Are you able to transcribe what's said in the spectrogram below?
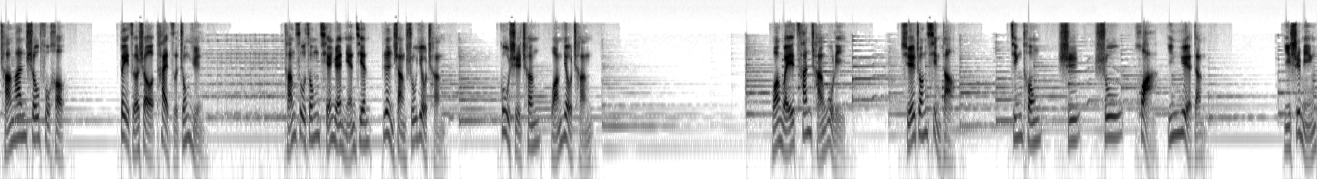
长安收复后，被责授太子中允。唐肃宗乾元年间任尚书右丞，故事称王右丞。王维参禅悟理，学庄信道。精通诗、书、画、音乐等，以诗名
